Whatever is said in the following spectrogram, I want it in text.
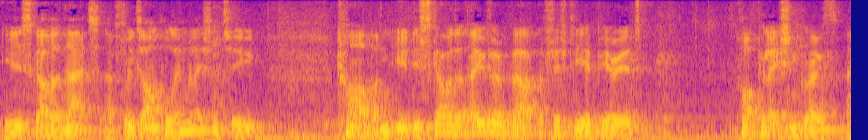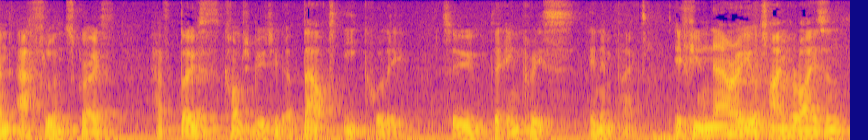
you discover that, uh, for example, in relation to carbon, you discover that over about a 50 year period, population growth and affluence growth have both contributed about equally to the increase in impact. If you narrow your time horizon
